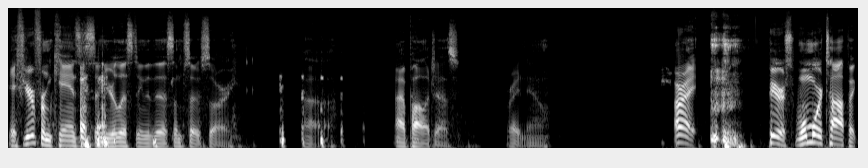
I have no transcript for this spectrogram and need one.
if you're from Kansas and you're listening to this, I'm so sorry. Uh, I apologize right now. All right, Pierce. One more topic.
